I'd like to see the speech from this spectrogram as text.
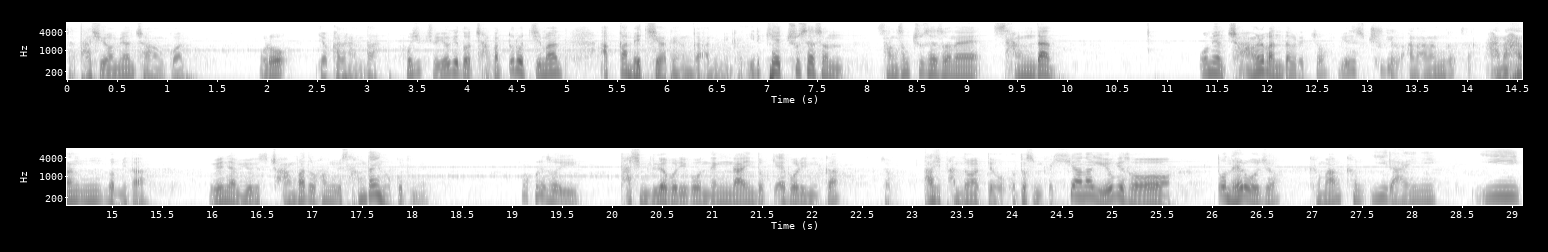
자, 다시 오면 저항권으로 역할을 한다. 보십시오. 여기도 잠깐 뚫었지만 아까 매치가 되는 거 아닙니까? 이렇게 추세선 상승 추세선의 상단 오면 저항을 받는다 그랬죠. 여기서 추격 안 하는 거, 안 하는 겁니다. 왜냐하면 여기서 저항 받을 확률이 상당히 높거든요. 어, 그래서 이 다시 밀려버리고 넥라인도 깨버리니까 자, 다시 반등할 때 어떻습니까? 희한하게 여기서 또 내려오죠. 그만큼 이 라인이 이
